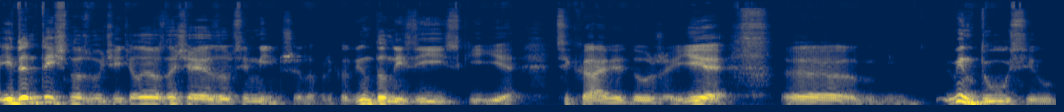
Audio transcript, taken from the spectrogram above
ідентично звучить, але означає зовсім інше. Наприклад, індонезійські є цікаві дуже, є е, в індусів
